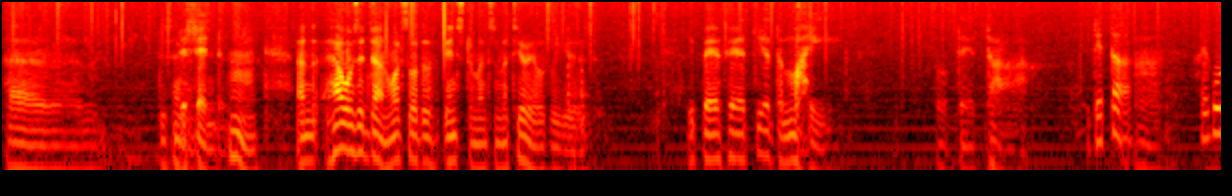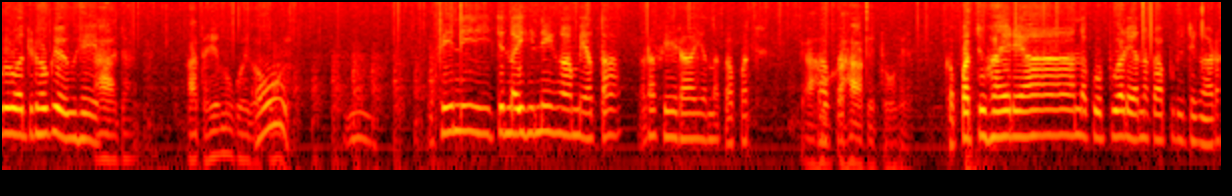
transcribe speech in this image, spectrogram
her um, Descendants. descendants. Hmm. And how was it done? What sort of instruments and materials were used? I pewhia mahi o te tā. I te tā. Ah. Hei kore atu rau ke au. Ah, da, kata hea no Oh. Mm. O whēni tēnei hine ngā mea tā. Ara whērā i ana ka patu. Ka hake tōre. Ka patu haere ana kua puare ana te ngara.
